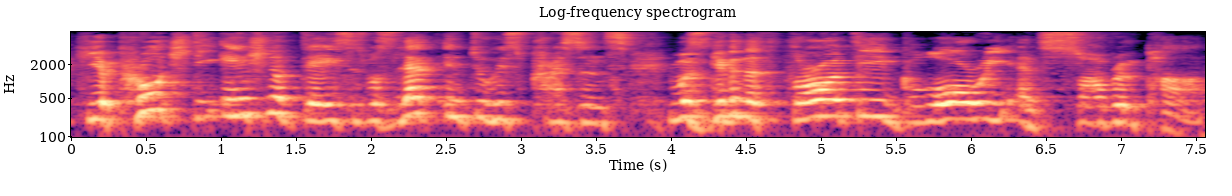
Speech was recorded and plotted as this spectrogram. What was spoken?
He approached the Ancient of Days and was led into his presence. He was given authority, glory, and sovereign power.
